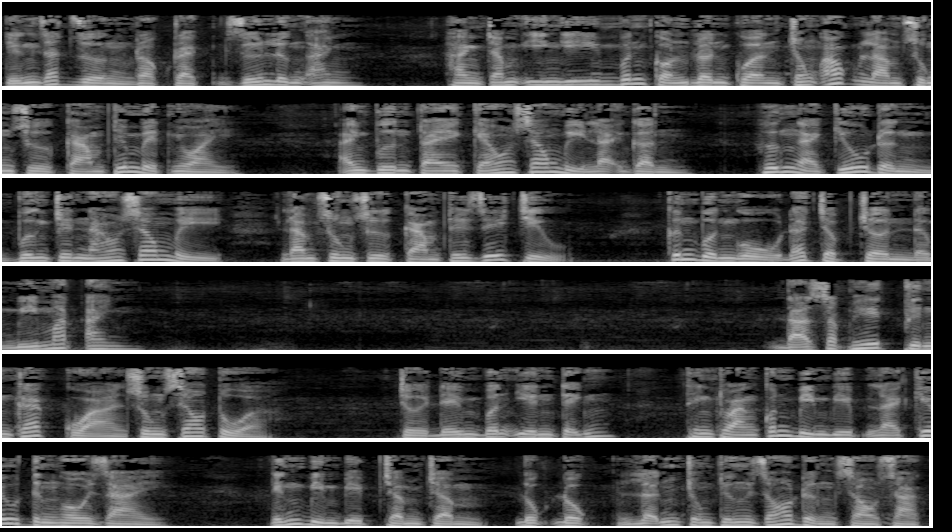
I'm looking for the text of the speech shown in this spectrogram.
Tiếng rát giường rọc rạch dưới lưng anh, Hàng trăm ý nghĩ vẫn còn luẩn quẩn trong óc làm sung sử cảm thấy mệt nhoài. Anh vươn tay kéo xéo mì lại gần. Hương ngải cứu rừng, vương trên áo xéo mì, làm sung sừ cảm thấy dễ chịu. Cơn buồn ngủ đã chập chờn ở mí mắt anh. Đã sắp hết phiên các quả sung xeo tủa. Trời đêm vẫn yên tĩnh, thỉnh thoảng con bìm bịp lại kêu từng hồi dài. Tiếng bìm bịp trầm trầm, đục đục lẫn trong tiếng gió rừng xào xạc.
